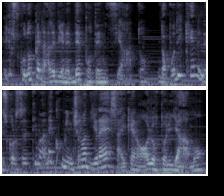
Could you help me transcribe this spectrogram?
lo scudo penale viene depotenziato. Dopodiché nelle scorse settimane cominciano a dire, eh, sai che no, lo togliamo.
